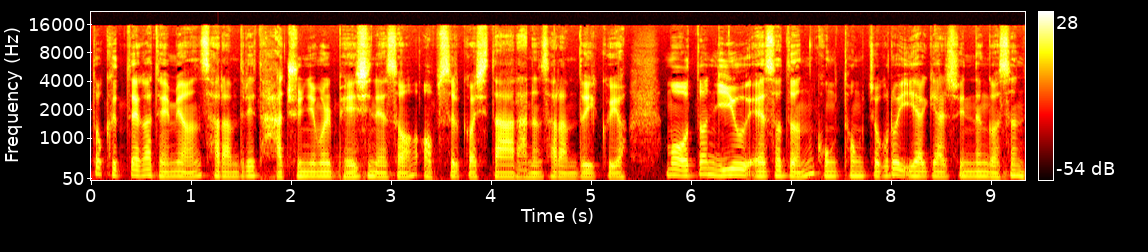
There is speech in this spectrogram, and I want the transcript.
또 그때가 되면 사람들이 다 주님을 배신해서 없을 것이다 라는 사람도 있고요. 뭐 어떤 이유에서든 공통적으로 이야기할 수 있는 것은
